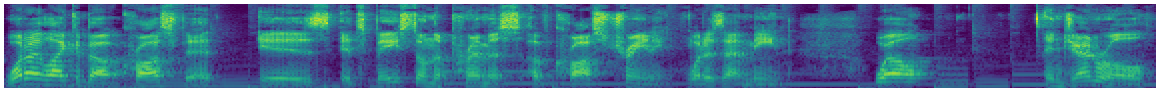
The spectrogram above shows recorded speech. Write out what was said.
What i like about crossfit is it's based on the premise of cross training what does that mean well in general,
